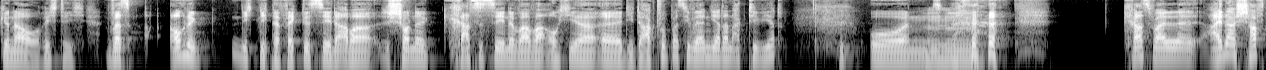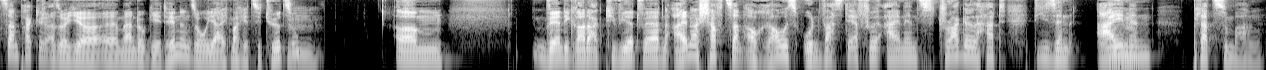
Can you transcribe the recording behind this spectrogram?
Genau, richtig. Was auch eine nicht nicht perfekte Szene, aber schon eine krasse Szene war, war auch hier äh, die Dark Troopers, die werden ja dann aktiviert. Und krass, weil äh, einer schafft's dann praktisch, also hier äh, Mando geht hin und so, ja, ich mache jetzt die Tür zu. Mhm. Ähm, während die gerade aktiviert werden. Einer schafft's dann auch raus und was der für einen Struggle hat, diesen einen Platz zu machen.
